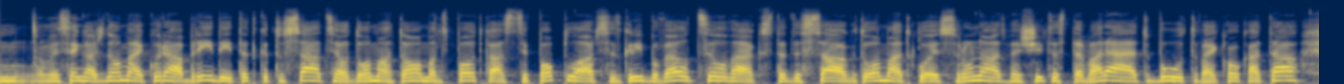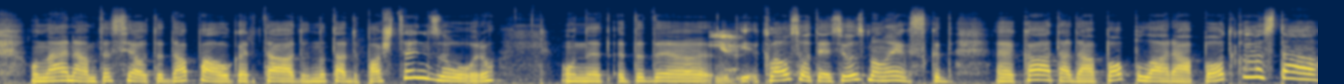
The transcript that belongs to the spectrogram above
Mm, es vienkārši domāju, kurā brīdī, tad, kad tu sāc jau domāt, o, mans podkāsts ir populārs, es gribu vēl cilvēkus, tad es sāku domāt, ko es runātu, vai šis te varētu būt, vai kaut kā tā. Un lēnām tas jau apauga ar tādu, nu, tādu pašcensūru. Un eh, tad, yeah. klausoties jūs, man liekas, ka kā tādā populārā podkāstā,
